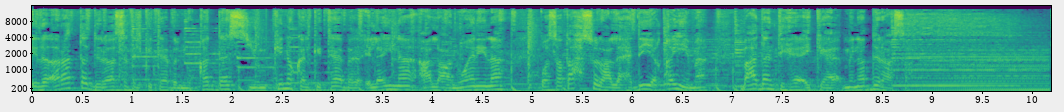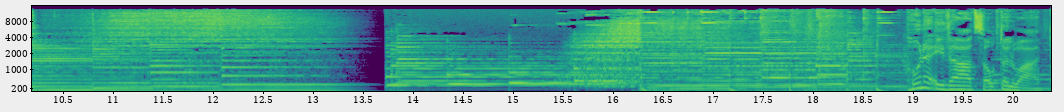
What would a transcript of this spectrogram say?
إذا أردت دراسة الكتاب المقدس يمكنك الكتابة إلينا على عنواننا وستحصل على هدية قيمة بعد انتهائك من الدراسة. إذاعة صوت الوعد.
